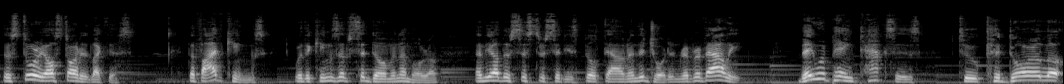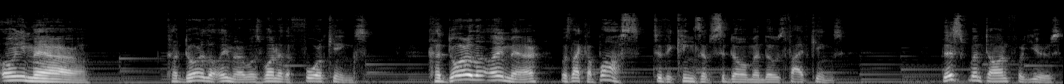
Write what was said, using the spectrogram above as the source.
The story all started like this. The five kings were the kings of Sodom and Amorah, and the other sister cities built down in the Jordan River Valley. They were paying taxes to Kedor Laomer. Kedor Laomer was one of the four kings. Kedor Laomer was like a boss to the kings of Sodom and those five kings. This went on for years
